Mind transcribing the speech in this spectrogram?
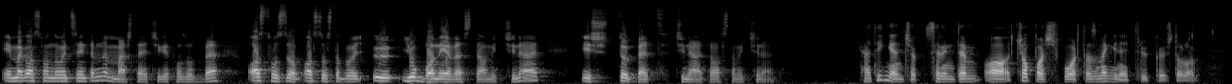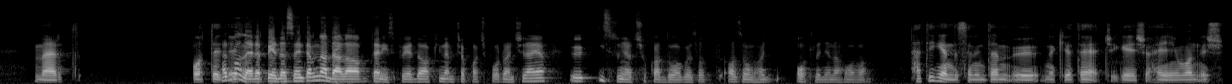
Én meg azt mondom, hogy szerintem nem más tehetséget hozott be. Azt hozta, azt hozta be, hogy ő jobban élvezte, amit csinált, és többet csinálta azt, amit csinált. Hát igen, csak szerintem a csapatsport az megint egy trükkös dolog. Mert ott egy, hát van egy... erre példa, szerintem Nadal a tenisz példa, aki nem csapatsportban csinálja, ő iszonyat sokat dolgozott azon, hogy ott legyen, ahol van. Hát igen, de szerintem ő, neki a tehetsége és a helyén van, és,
